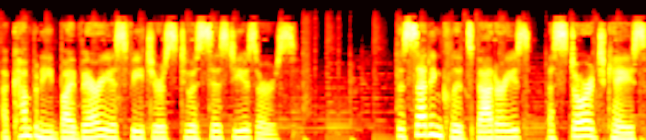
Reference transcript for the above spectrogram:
accompanied by various features to assist users. The set includes batteries, a storage case,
